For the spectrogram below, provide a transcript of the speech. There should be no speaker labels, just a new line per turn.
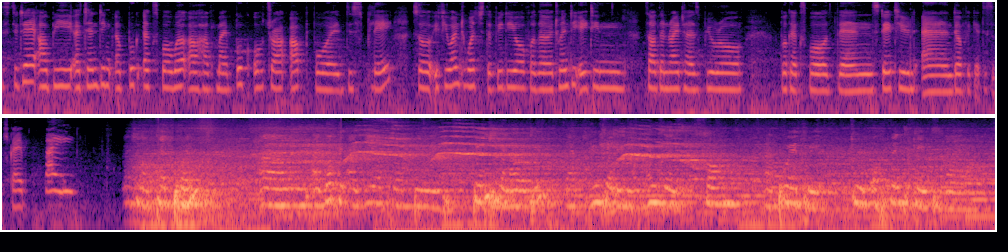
guys, today I'll be attending a book expo where I'll have my book ultra up for display. So if you want to watch the video for the 2018 Southern Writers Bureau book expo, then stay tuned and don't forget to subscribe. Bye!
Of 10 points. Um, I got the idea from the traditional narrative that usually uses song and poetry to authenticate uh,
